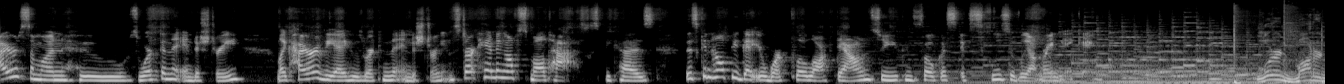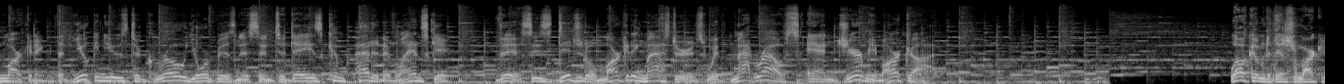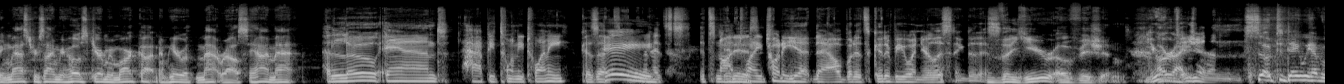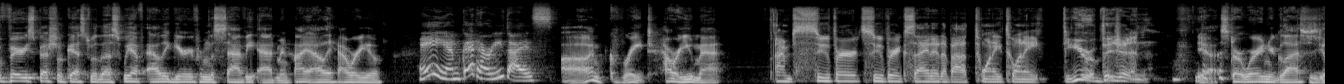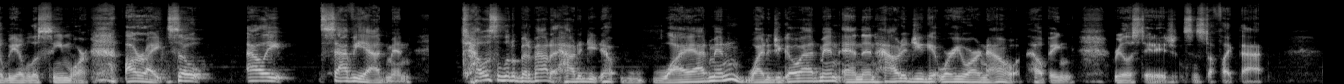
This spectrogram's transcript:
hire someone who's worked in the industry, like hire a VA who's worked in the industry and start handing off small tasks because this can help you get your workflow locked down so you can focus exclusively on rainmaking. Learn modern marketing that you can use to grow your business in today's competitive landscape. This is Digital Marketing Masters with Matt Rouse and Jeremy Marcotte. Welcome to Digital Marketing Masters. I'm your host, Jeremy Marcotte, and I'm here with Matt Rouse. Say hi, Matt. Hello and happy 2020 because Hey! it's it's not It is. 2020 yet now, but it's going to be when you're listening to this. The year of vision. Your All right. vision. So today we have a very special guest with us. We have Ali Geary from the Savvy Admin. Hi, Ali. How are you? Hey, I'm good. How are you guys? Uh, I'm great. How are you, Matt? I'm super super excited about 2020, the year of vision. Yeah, start wearing your glasses. You'll be able to see more. All right. So, Ali, Savvy Admin. Tell us a little bit about it. How did you, why admin? Why did you go admin? And then how did you get where you are now helping real estate agents and stuff like that?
